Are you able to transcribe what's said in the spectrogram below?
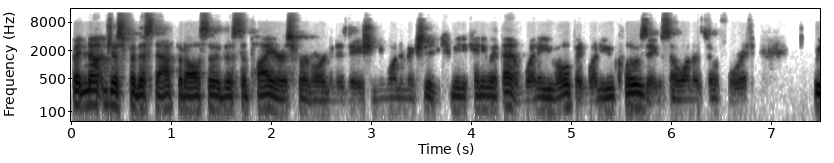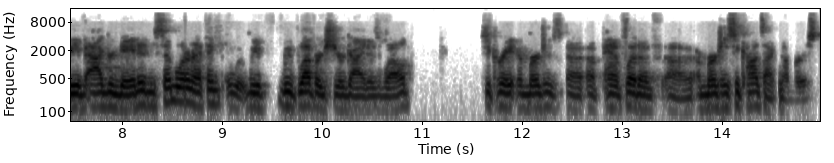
but not just for the staff, but also the suppliers for an organization. You want to make sure that you're communicating with them. When are you open? When are you closing? So on and so forth. We've aggregated and similar, and I think we've we've leveraged your guide as well to create emergency uh, a pamphlet of uh, emergency contact numbers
